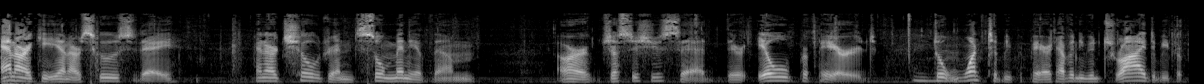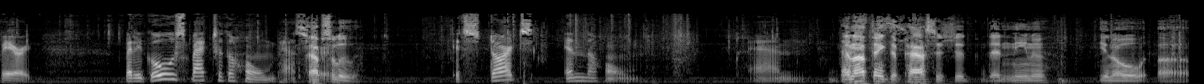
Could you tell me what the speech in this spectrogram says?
anarchy in our schools today, and our children, so many of them, are just as you said, they're ill prepared, don't want to be prepared, haven't even tried to be prepared. But it goes back to the home, Pastor. Absolutely. It starts in the home. And And I think the passage that, that Nina, you know, uh,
